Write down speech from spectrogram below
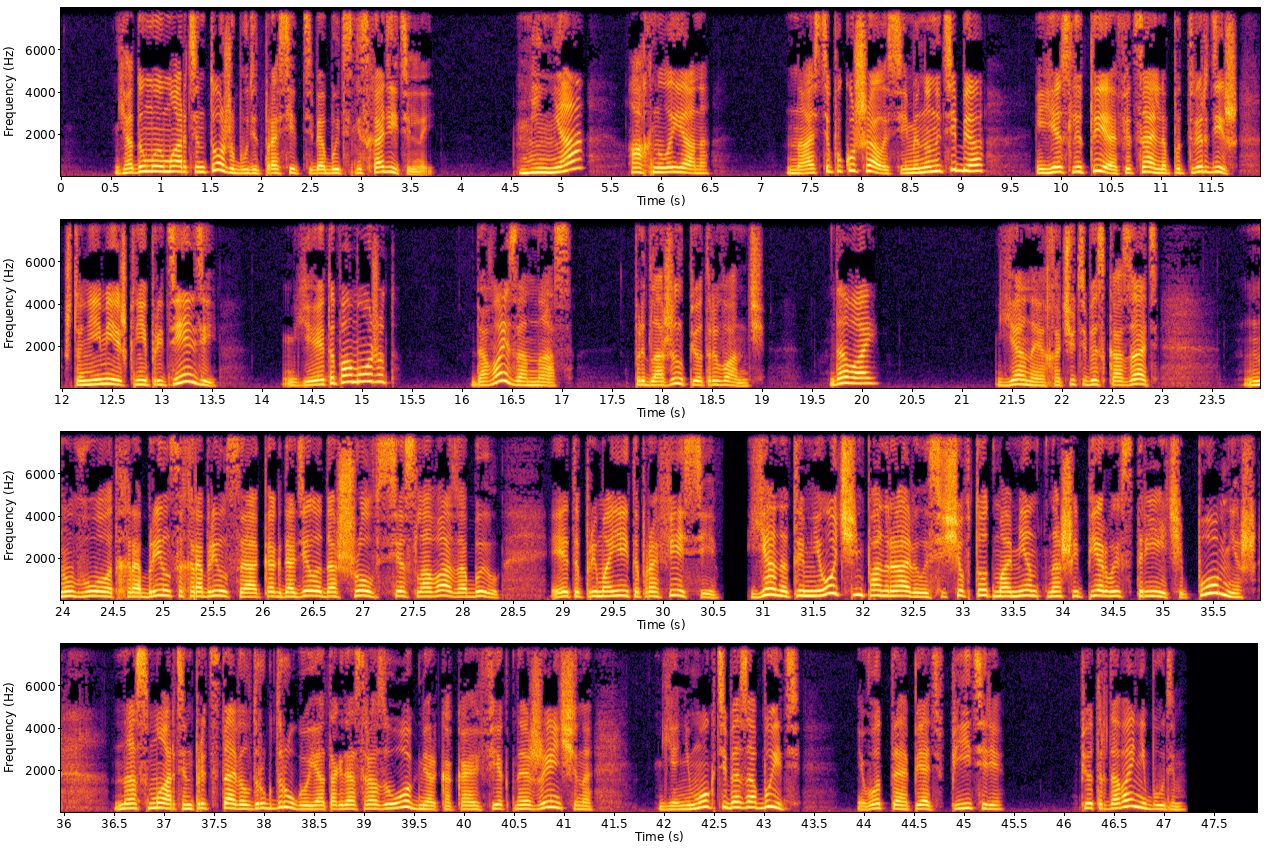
Я думаю, Мартин тоже будет просить тебя быть снисходительной. «Меня?» — ахнула Яна. «Настя покушалась именно на тебя», если ты официально подтвердишь, что не имеешь к ней претензий, ей это поможет. Давай за нас, предложил Петр Иванович. Давай. Яна, я хочу тебе сказать... Ну вот, храбрился, храбрился, а когда дело дошел, все слова забыл. И это при моей-то профессии. Яна, ты мне очень понравилась еще в тот момент нашей первой встречи, помнишь? Нас Мартин представил друг другу, я тогда сразу обмер, какая эффектная женщина. Я не мог тебя забыть. И вот ты опять в Питере. Петр, давай не будем.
